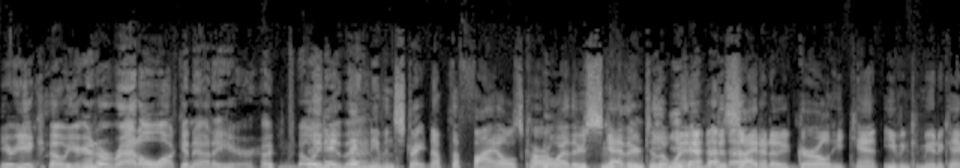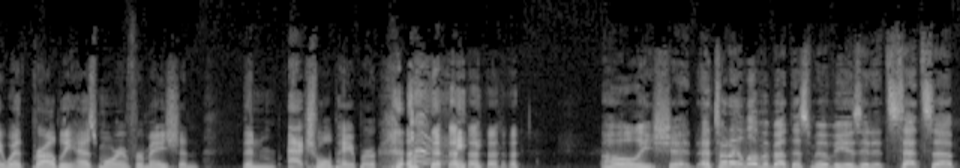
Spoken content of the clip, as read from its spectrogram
here you go. You're gonna hmm. rattle walking out of here. I'm They, telling you did, that. they didn't even straighten up the files Carl Weathers scattered to the wind and decided a girl he can't even communicate with probably has more information than actual paper. Holy shit! That's what I love about this movie is that it sets up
